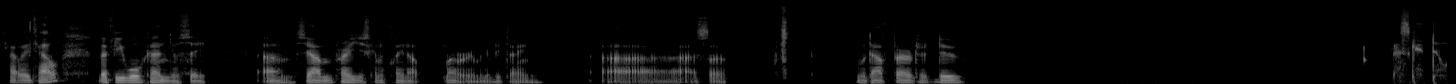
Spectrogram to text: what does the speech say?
You can't really tell, but if you walk in, you'll see. Um, so yeah, I'm probably just gonna clean up my room and everything. Uh, so, without further ado, let's get to it.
